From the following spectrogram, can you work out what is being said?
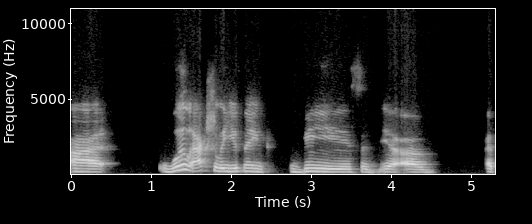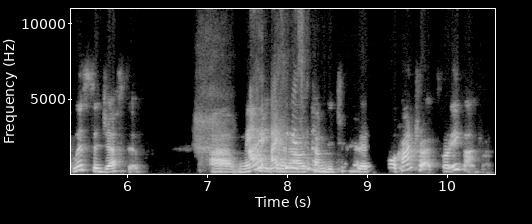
uh, will actually you think be uh, at least suggestive uh, maybe I, I even outcome gonna... determinative for contracts for a contract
